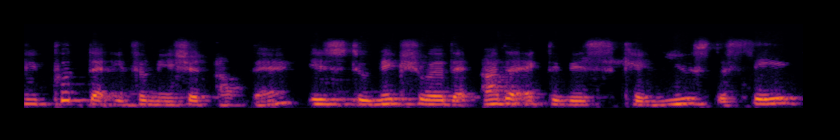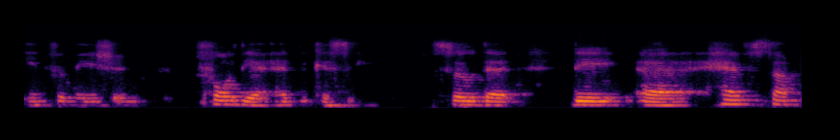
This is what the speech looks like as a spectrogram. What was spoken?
we put that information out there is to make sure that other activists can use the same information for their advocacy so that they uh, have some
